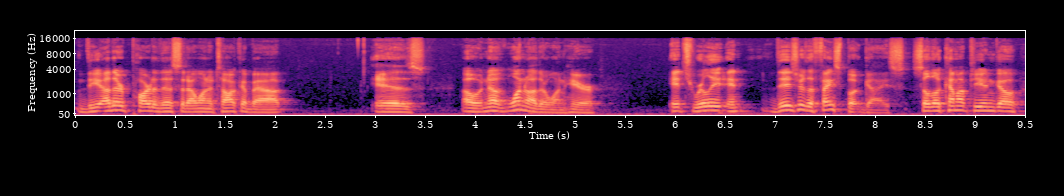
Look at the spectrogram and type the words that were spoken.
the other part of this that I want to talk about is oh no, one other one here. It's really and these are the Facebook guys, so they'll come up to you and go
